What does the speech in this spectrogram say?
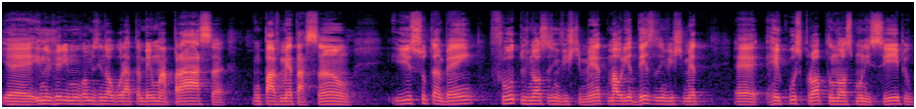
É, e no Jerimum vamos inaugurar também uma praça com pavimentação. Isso também fruto dos nossos investimentos, maioria desses investimentos é recurso próprio do nosso município,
